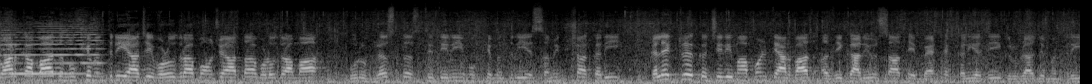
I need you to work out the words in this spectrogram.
દ્વારકા બાદ મુખ્યમંત્રી આજે વડોદરા પહોંચ્યા હતા. વડોદરામાં પૂરગ્રસ્ત સ્થિતિની મુખ્યમંત્રીએ સમીક્ષા કરી કલેક્ટર કચેરીમાં પણ ત્યારબાદ અધિકારીઓ સાથે બેઠક કરી હતી. ગૃહરાજ્યમંત્રી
